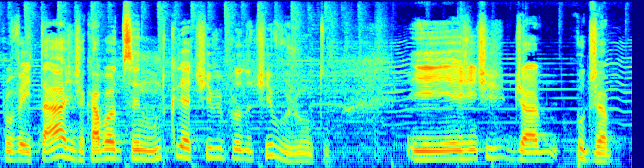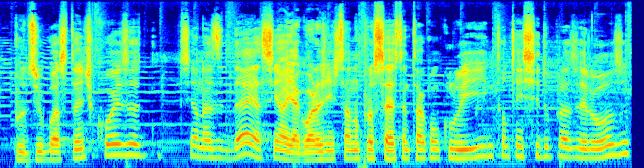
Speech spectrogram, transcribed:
aproveitar, a gente acaba sendo muito criativo e produtivo junto. E a gente já, putz, já produziu bastante coisa assim, ó, nas ideias, assim, ó, e agora a gente tá no processo de tentar concluir, então tem sido prazeroso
